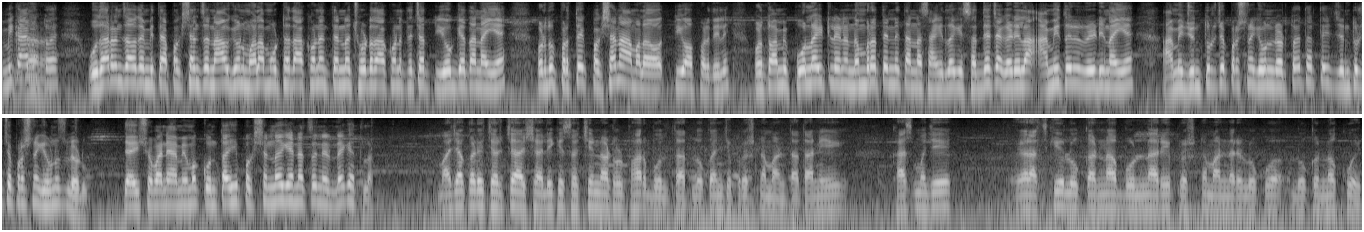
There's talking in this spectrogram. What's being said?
मी काय. म्हणतोय उदाहरण जाऊ दे मी त्या पक्षांचं नाव घेऊन मला मोठं दाखवणं त्यांना छोटं दाखवणं त्याच्यात योग्यता नाही आहे परंतु प्रत्येक पक्षानं आम्हाला ती ऑफर दिली. परंतु आम्ही पोलाइटली ना नम्रतेने त्यांना सांगितलं की सध्याच्या घडीला आम्ही तरी रेडी नाही आहे आम्ही जिंतूरचे प्रश्न घेऊन लढतोय तर ते जिंतूरचे प्रश्न घेऊनच लढू. त्या हिशोबाने आम्ही मग कोणताही पक्ष न घेण्याचा निर्णय घेतला. माझ्याकडे चर्चा अशी आली की सचिन राठोड फार बोलतात लोकांचे प्रश्न मांडतात आणि खास म्हणजे या राजकीय लोकांना बोलणारे प्रश्न मांडणारे लोक लोक नको आहेत.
